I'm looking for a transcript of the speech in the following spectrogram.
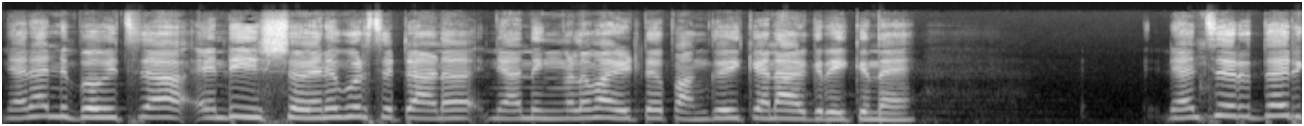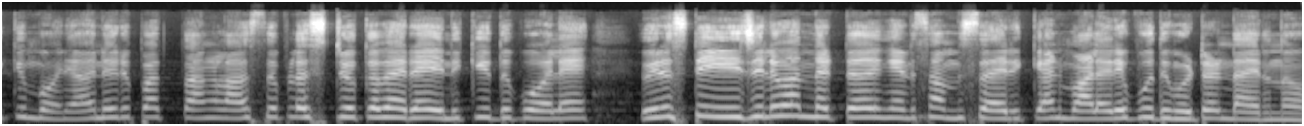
ഞാൻ അനുഭവിച്ച എന്റെ ഈശോയെ കുറിച്ചിട്ടാണ് ഞാൻ നിങ്ങളുമായിട്ട് പങ്കുവയ്ക്കാൻ ആഗ്രഹിക്കുന്നത് ഞാൻ ചെറുതായിരിക്കുമ്പോൾ ഞാനൊരു പത്താം ക്ലാസ് പ്ലസ് ടു ഒക്കെ വരെ എനിക്ക് ഇതുപോലെ ഒരു സ്റ്റേജിൽ വന്നിട്ട് ഇങ്ങനെ സംസാരിക്കാൻ വളരെ ബുദ്ധിമുട്ടുണ്ടായിരുന്നു.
